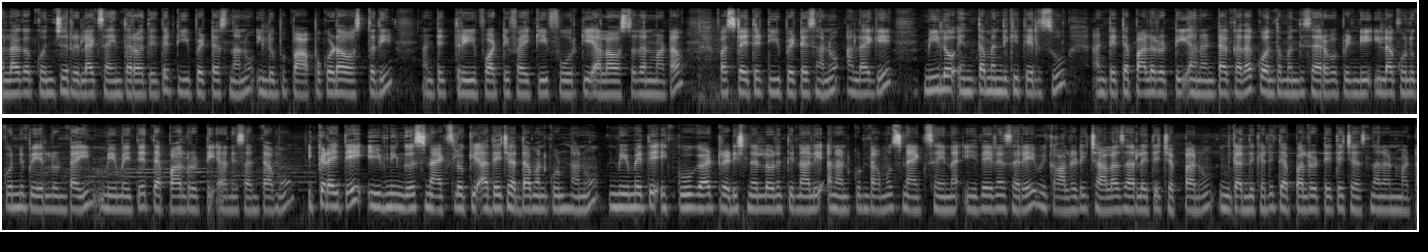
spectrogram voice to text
అలాగా కొంచెం రిలాక్స్ అయిన తర్వాత అయితే టీ పెట్టేస్తున్నాను. ఈ లోపు పాప కూడా వస్తుంది. అంటే త్రీ ఫార్టీ ఫైవ్కి ఫోర్కి అలా వస్తుంది అనమాట ఫస్ట్ అయితే టీ పెట్టేశాను. అలాగే మీలో ఎంతమందికి తెలుసు? అంటే తెప్పాల రొట్టి అని అంటాం కదా కొంతమంది శరవపిండి ఇలా కొన్ని కొన్ని పేర్లు ఉంటాయి మేమైతే తెప్పాల రొట్టి అనేసి అంటాము. ఇక్కడైతే ఈవినింగ్ స్నాక్స్లోకి అదే చేద్దాం అనుకుంటున్నాను. మేమైతే ఎక్కువగా ట్రెడిషనల్లోనే తినాలి అని అనుకుంటాము. స్నాక్స్ అయినా ఏదైనా సరే మీకు ఆల్రెడీ చాలాసార్లు అయితే చెప్పాను. ఇంక అందుకని తెప్పాల రొట్టి అయితే చేస్తున్నాను అనమాట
